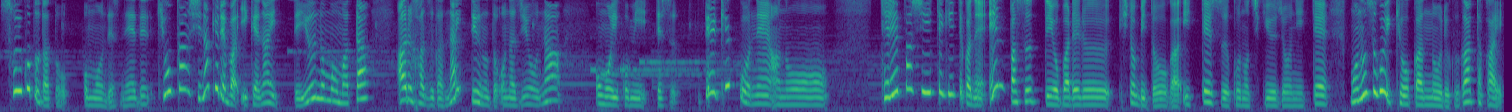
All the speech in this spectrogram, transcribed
そういうことだと思うんですね。で、共感しなければいけないっていうのもまたあるはずがないっていうのと同じような思い込みです。で、結構ね、あのテレパシー的っていうかね、エンパスって呼ばれる人々が一定数この地球上にいて、ものすごい共感能力が高い。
